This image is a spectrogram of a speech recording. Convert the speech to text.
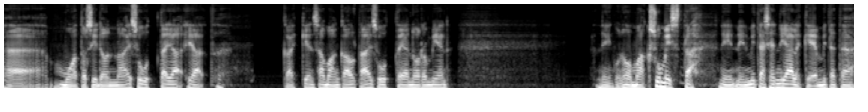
ää, muotosidonnaisuutta ja, ja kaikkien samankaltaisuutta ja normien niin kuin omaksumista, niin, niin mitä sen jälkeen, mitä tämä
